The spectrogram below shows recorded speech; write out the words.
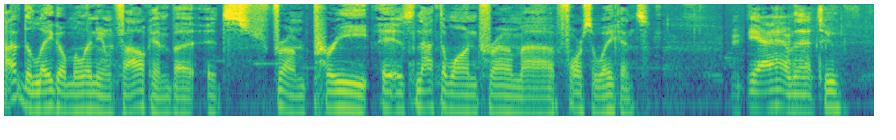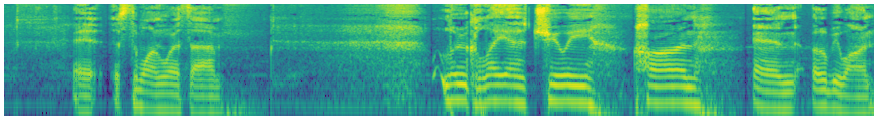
I have the Lego Millennium Falcon, but it's from pre. It's not the one from uh, Force Awakens. Yeah, I have that too. It, it's the one with um, Luke, Leia, Chewie, Han, and Obi Wan,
